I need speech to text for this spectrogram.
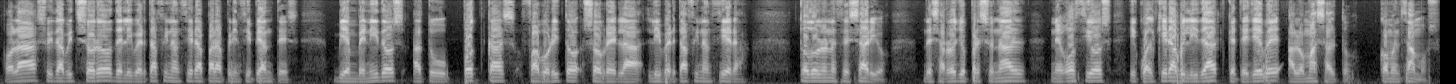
Hola, soy David Soro de Libertad Financiera para Principiantes. Bienvenidos a tu podcast favorito sobre la libertad financiera. Todo lo necesario, desarrollo personal, negocios y cualquier habilidad que te lleve a lo más alto. Comenzamos.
